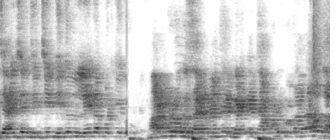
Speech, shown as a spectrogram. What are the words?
శాంక్షన్స్ ఇచ్చి నిధులు లేనప్పటికీ మనం కూడా ఒకసారి మంచిగా గట్టిగా చప్పట్లు కొట్టాలా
